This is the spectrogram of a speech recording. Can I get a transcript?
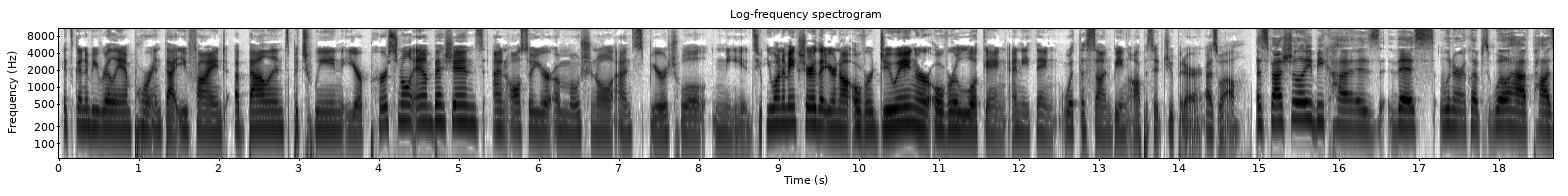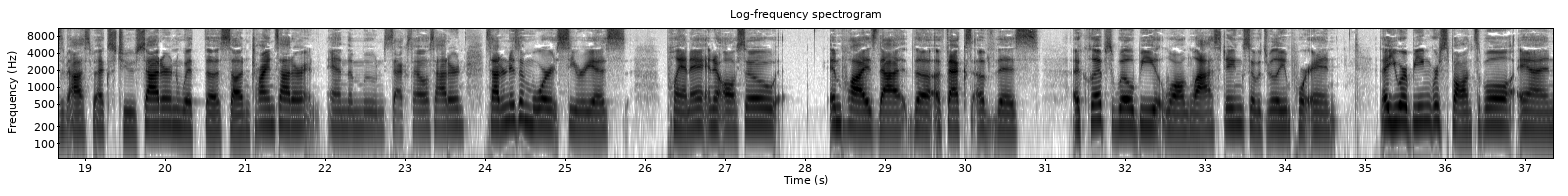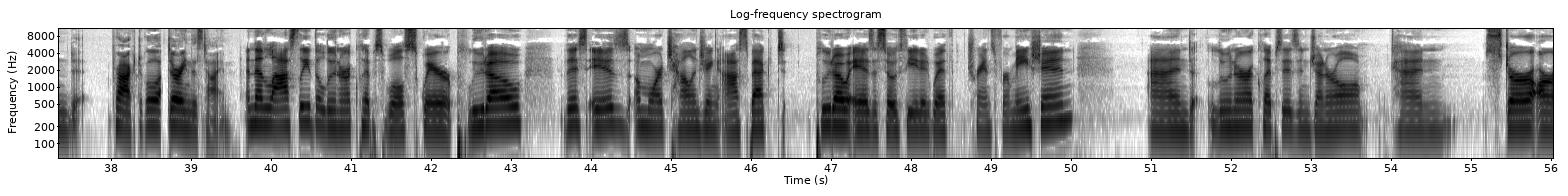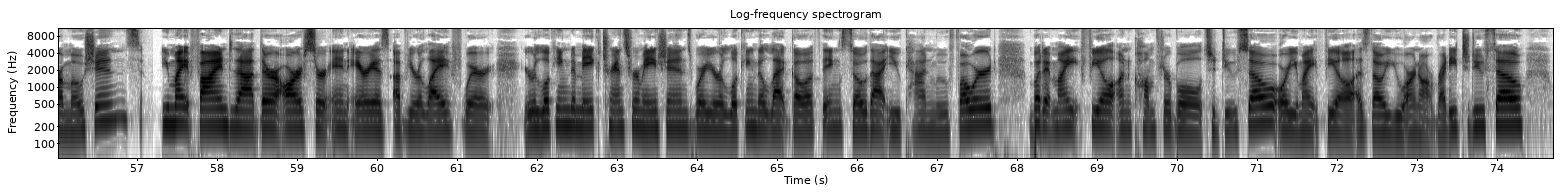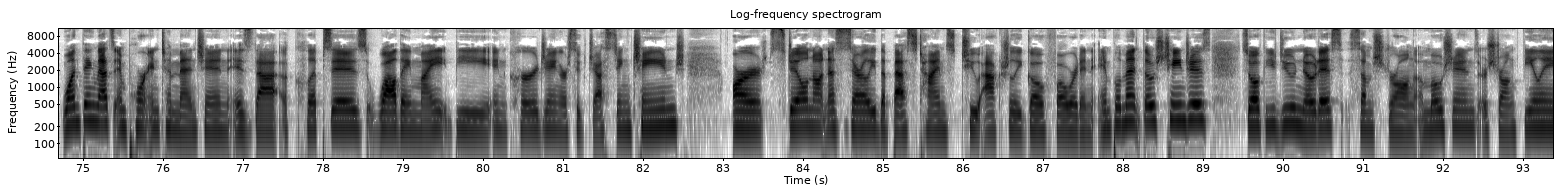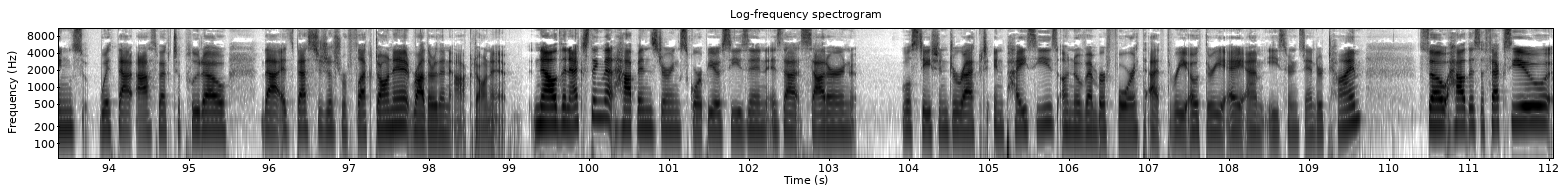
it's going to be really important that you find a balance between your personal ambitions and also your emotional and spiritual needs. You want to make sure that you're not overdoing or overlooking anything with the sun being opposite Jupiter as well. Especially because this lunar eclipse will have positive aspects to Saturn with the sun trine Saturn and the moon sextile Saturn. Saturn is a more serious planet and it also implies that the effects of this eclipse will be long lasting. So it's really important that you are being responsible and practical during this time. And then lastly, the lunar eclipse will square Pluto. This is a more challenging aspect. Pluto is associated with transformation, and lunar eclipses in general can stir our emotions you might find that there are certain areas of your life where you're looking to make transformations, where you're looking to let go of things so that you can move forward, but it might feel uncomfortable to do so, or you might feel as though you are not ready to do so. One thing that's important to mention is that eclipses, while they might be encouraging or suggesting change, are still not necessarily the best times to actually go forward and implement those changes. So, if you do notice some strong emotions or strong feelings with that aspect to Pluto, that it's best to just reflect on it rather than act on it. Now, the next thing that happens during Scorpio season is that Saturn will station direct in Pisces on November 4th at 3:03 a.m. Eastern Standard Time. So, how this affects you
